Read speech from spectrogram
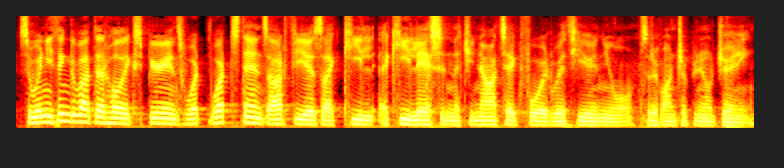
So, when you think about that whole experience, what what stands out for you as like key a key lesson that you now take forward with you in your sort of entrepreneurial journey?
